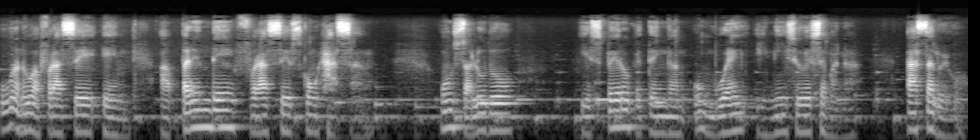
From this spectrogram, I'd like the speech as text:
una nueva frase en Aprende frases con Hassan. Un saludo y espero que tengan un buen inicio de semana. Hasta luego.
